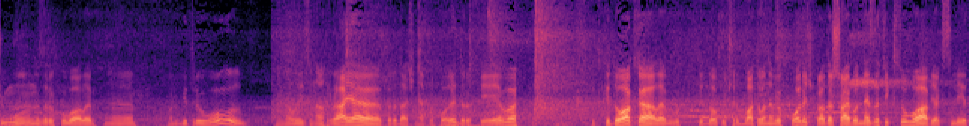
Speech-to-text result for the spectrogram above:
Чому не зарахували е, арбітри голу? Мінализіна грає, передача не приходить, Дорофєєв. Підкидок, але підкидок у Чербатова не виходить. Правда, шайбу не зафіксував як слід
